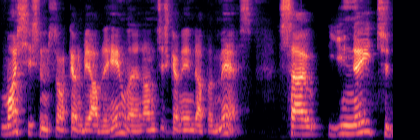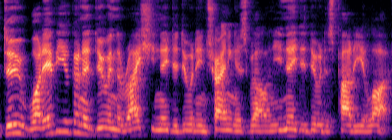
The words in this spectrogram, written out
my system's not going to be able to handle it and I'm just going to end up a mess. So you need to do whatever you're going to do in the race, you need to do it in training as well, and you need to do it as part of your life.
